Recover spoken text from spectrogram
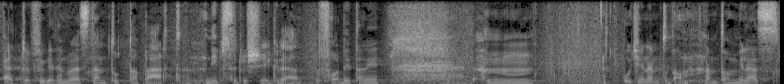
Ettől függetlenül ezt nem tudta párt népszerűségre fordítani. Úgyhogy nem tudom, nem tudom mi lesz.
